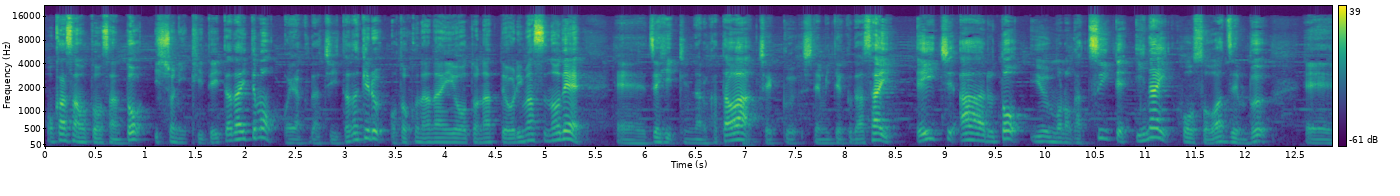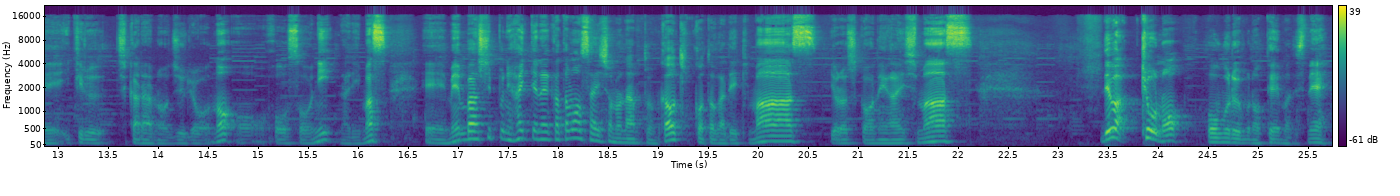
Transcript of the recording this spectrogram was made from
お母さんお父さんと一緒に聞いていただいてもお役立ちいただけるお得な内容となっておりますので、えーぜひ気になる方はチェックしてみてください。HR というものがついていない放送は全部、えー生きる力の授業の放送になります、えーメンバーシップに入ってない方も最初の何分かを聞くことができます。よろしくお願いします。では、今日のホームルームのテーマですね。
